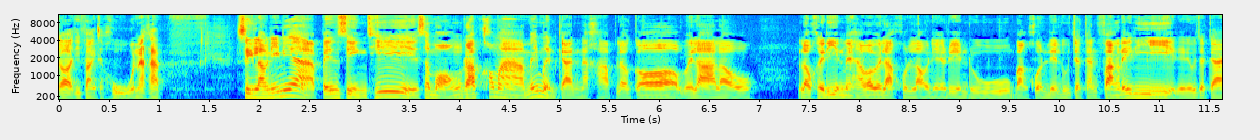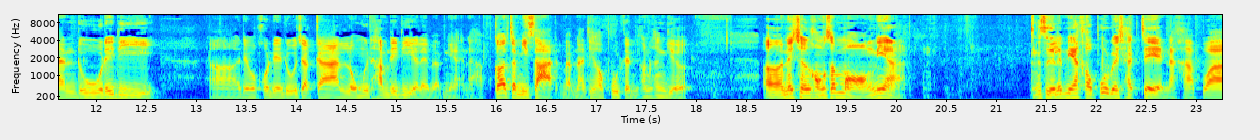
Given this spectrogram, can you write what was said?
ก็ที่ฟังจากหูนะครับ สิ่งเหล่านี้เนี่ยเป็นสิ่งที่สมองรับเข้ามาไม่เหมือนกันนะครับ แล้วก็เวลาเราเราเคยได้ยินไหมครับว่าเวลาคนเราเนี่ยเรียนรู้บางคนเรียนรู้จากการฟังได้ดี เรียนรู้จากการดูได้ดีเดี๋ยวบางคนเรียนรู้จากการลงมือทำได้ดีอะไรแบบนี้นะครับก็จะมีศาสตร์แบบนั้นที่เขาพูดกันค่อนข้างเยอะในเชิงของสมองเนี่ย หนังสือเล่มนี้เขาพูดไว้ชัดเจนนะครับว่า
